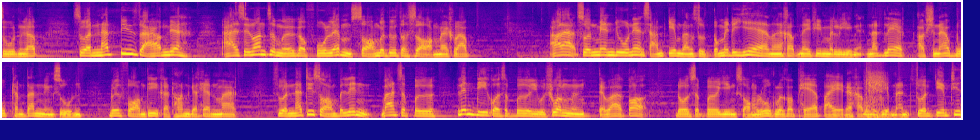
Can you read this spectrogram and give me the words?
ศูนย์ครับ ส่วนนัดที่ 3 เนี่ยอาร์เซนอลเสมอกับฟูลแลม2 ประตูต่อ 2 นะครับเอาล่ะส่วนแมนยูเนี่ยสามเกมหลังสุดก็ไม่ได้แย่นะครับ ในพรีเมียร์ลีกเนี่ยนัดแรกเอาชนะบูฟทัมตัน 1-0 ด้วยฟอร์มที่กระท่อนกระแท่นมาก ส่วนนัดที่ 2 ไปเล่นบ้านสเปอร์ เล่นดีกว่าสเปอร์อยู่ช่วงหนึ่งแต่ว่าก็ โดนสเปอร์ยิง 2 ลูกแล้วก็แพ้ไปนะครับในเกมนั้น ส่วนเกมที่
